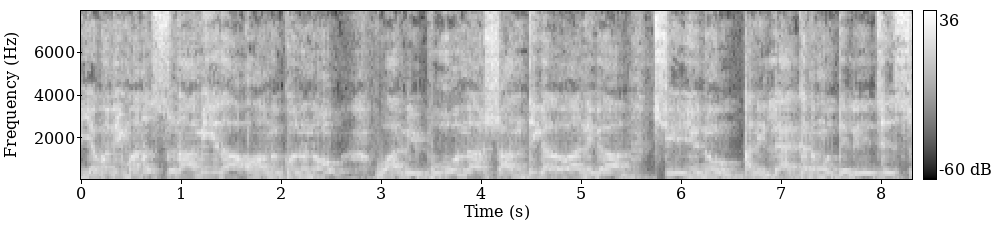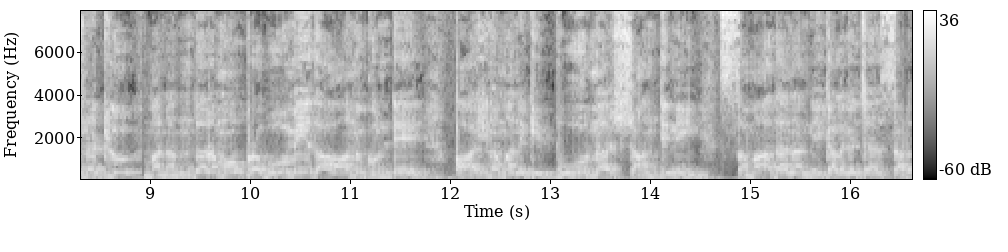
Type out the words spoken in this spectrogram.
ఎవని మనస్సు నా మీద ఆనుకొనునో వారిని పూర్ణ శాంతి గలవానిగా చేయును అని లేఖనము తెలియచేసినట్లు మనందరము ప్రభు మీద ఆనుకుంటే ఆయన మనకి పూర్ణ శాంతిని సమాధానాన్ని కలగచేస్తాడు.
